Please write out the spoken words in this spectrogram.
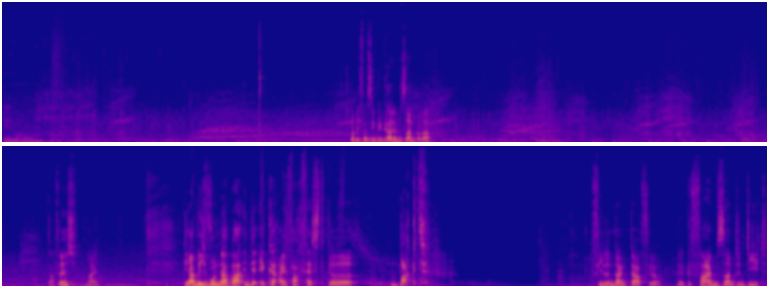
Dem Raum. Ich glaube, ich versinke gerade im Sand, oder? Darf ich? Nein. Die haben mich wunderbar in der Ecke einfach festgebackt. Vielen Dank dafür. Gefahr im Sand indeed.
